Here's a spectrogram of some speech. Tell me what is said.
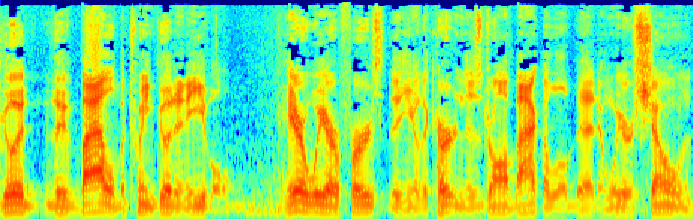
good, the battle between good and evil. Here we are first, the, you know, the curtain is drawn back a little bit, and we are shown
